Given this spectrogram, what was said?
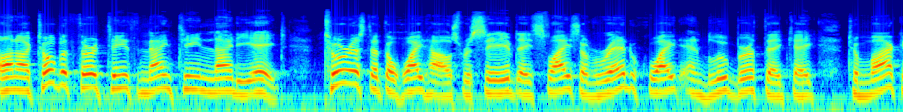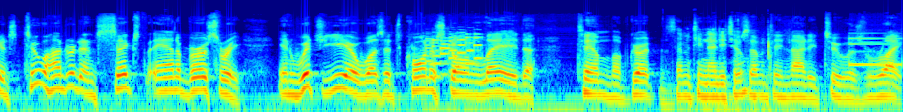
On October 13th, 1998, tourists at the White House received a slice of red, white, and blue birthday cake to mark its 206th anniversary. In which year was its cornerstone laid? Tim of Guertin. 1792. 1792 is right.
